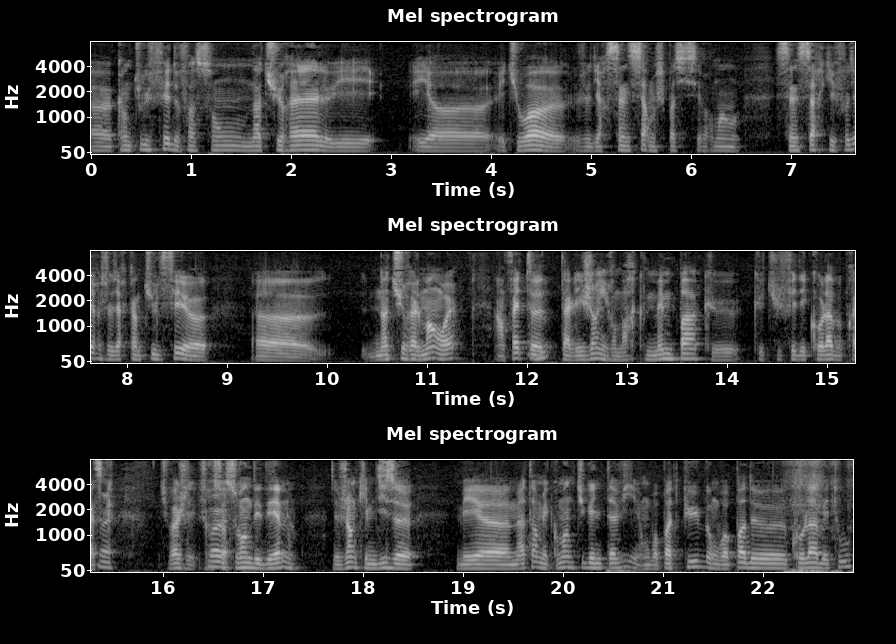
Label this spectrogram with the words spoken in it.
euh, quand tu le fais de façon naturelle et, et, euh, et tu vois, euh, je veux dire sincère, mais je sais pas si c'est vraiment sincère qu'il faut dire. Je veux dire, quand tu le fais naturellement, ouais, en fait, mhm. tu as les gens, ils remarquent même pas que, que tu fais des collabs presque. Tu vois, je, reçois souvent des DM de gens qui me disent mais, mais attends, mais comment tu gagnes ta vie? On voit pas de pub, on voit pas de collab et tout.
